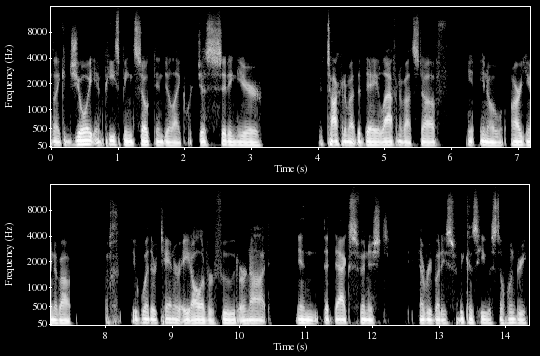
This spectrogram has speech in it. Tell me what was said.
like joy and peace being soaked into like we're just sitting here talking about the day, laughing about stuff, you know, arguing about whether Tanner ate all of her food or not, and that Dax finished everybody's because he was still hungry.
